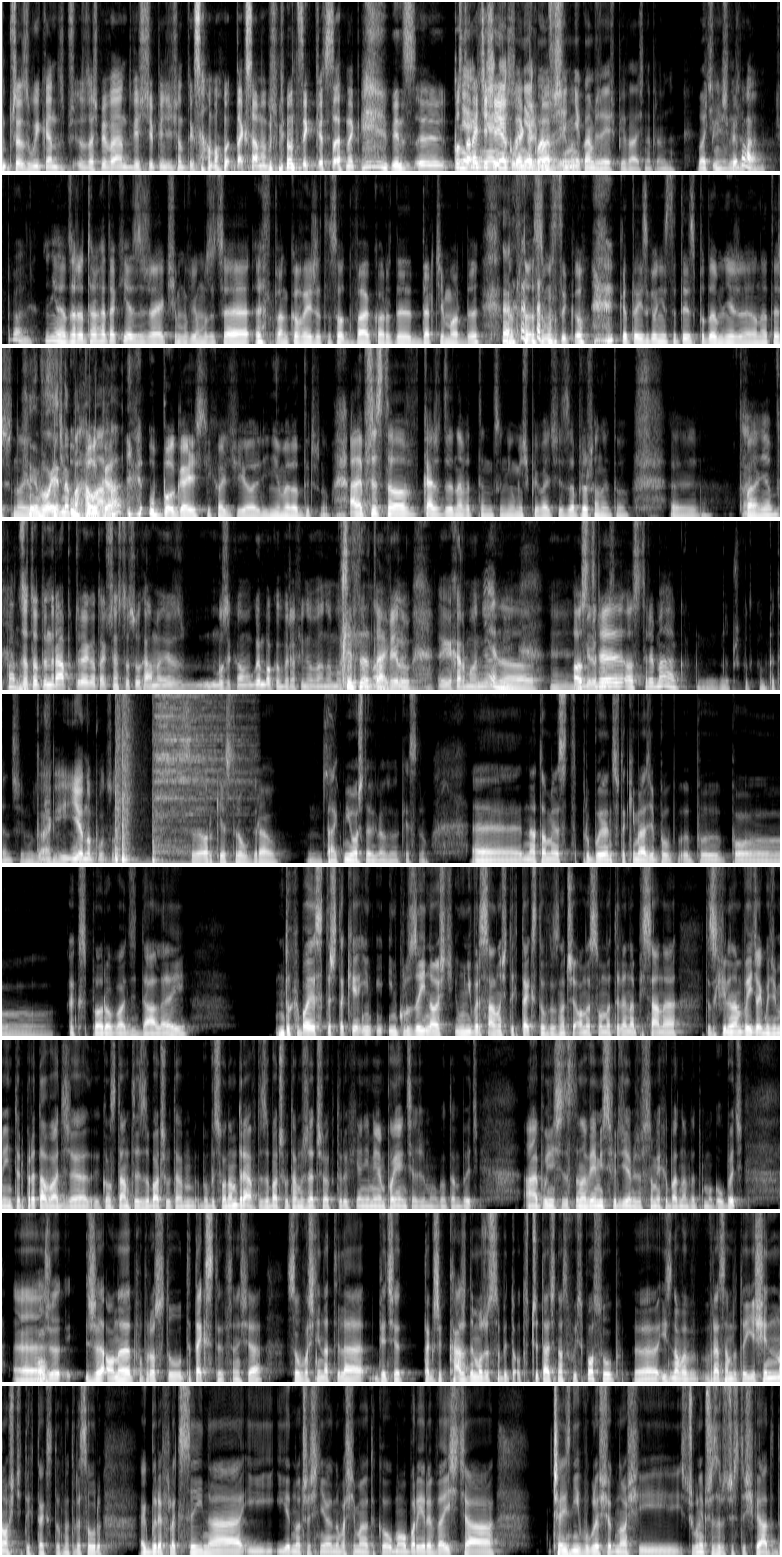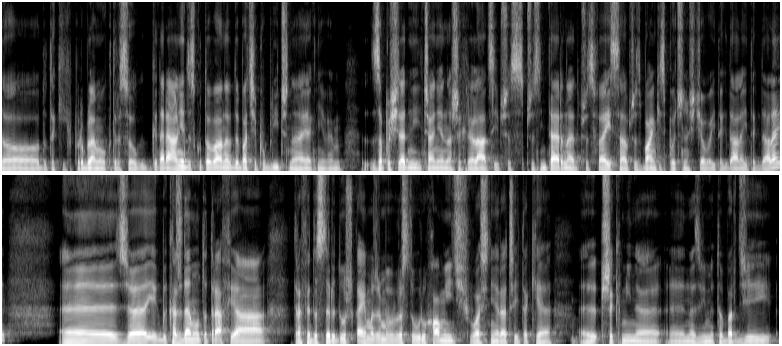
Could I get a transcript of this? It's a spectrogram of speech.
y, przez weekend zaśpiewałem 250 tych samo, tak samo brzmiących piosenek, więc y, postarajcie nie, się nie, jeszcze nie, nie, jakoś kłam, że się, no. nie kłam, że je śpiewałeś naprawdę. Ci nie. Śpiewałem, śpiewałem. No nie, no to trochę tak jest, że jak się mówi o muzyce punkowej, że to są dwa akordy, darcie mordy, no to z muzyką katolicką niestety jest podobnie, że ona też no, jest Bo dosyć jedna pacha uboga, uboga, jeśli chodzi o linię melodyczną. Ale przez to każdy, nawet ten, co nie umie śpiewać, jest zaproszony do chwalenia Pana. Za to ten rap, którego tak często słuchamy, jest muzyką głęboko wyrafinowaną, No na tak. wielu y, harmoniach. Nie no, i, wielu ostry, ostry ma na przykład kompetencje muzyczne. Tak, i jedno płuco. Z orkiestrą grał. więc- Tak, Miłosz też grał z orkiestrą. E, natomiast próbując w takim razie po, po, poeksplorować dalej, no to chyba jest też takie in, inkluzyjność i uniwersalność tych tekstów. To znaczy one są na tyle napisane, to za chwilę nam wyjdzie, jak będziemy interpretować, że Konstanty zobaczył tam, bo wysłał nam draft, zobaczył tam rzeczy, o których ja nie miałem pojęcia, że mogą tam być. Ale później się zastanowiłem i stwierdziłem, że w sumie chyba nawet mogą być. E, O. że, że one po prostu, te teksty w sensie, są właśnie na tyle, wiecie, także każdy może sobie to odczytać na swój sposób. E, I znowu wracam do tej jesienności tych tekstów. Na tyle są jakby refleksyjne i, i jednocześnie no właśnie mają taką małą barierę wejścia. Część z nich w ogóle się odnosi, szczególnie przezroczysty świat, do, do takich problemów, które są generalnie dyskutowane w debacie publicznej, jak nie wiem, zapośredniczenie naszych relacji przez, przez internet, przez Face'a, przez banki społecznościowe itd., itd. E, że jakby każdemu to trafia, trafia do serduszka i możemy po prostu uruchomić właśnie raczej takie e, przekminy, e, nazwijmy to bardziej,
